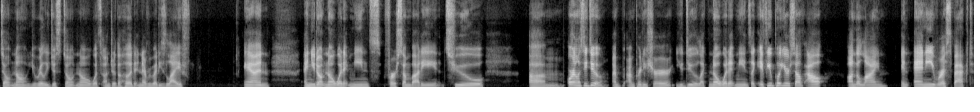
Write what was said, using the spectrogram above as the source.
don't know. You really just don't know what's under the hood in everybody's life. And and you don't know what it means for somebody to um or unless you do. I'm I'm pretty sure you do like know what it means. Like if you put yourself out on the line in any respect,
